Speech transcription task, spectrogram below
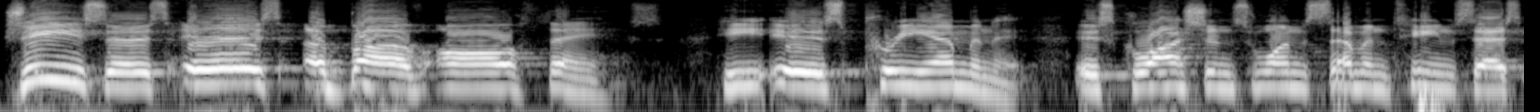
Jesus is above all things. He is preeminent. As Colossians 1:17 says,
